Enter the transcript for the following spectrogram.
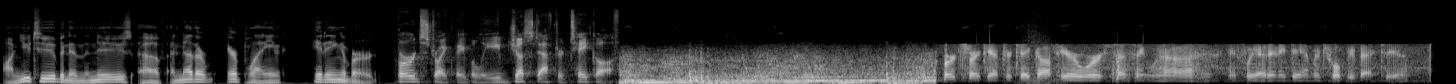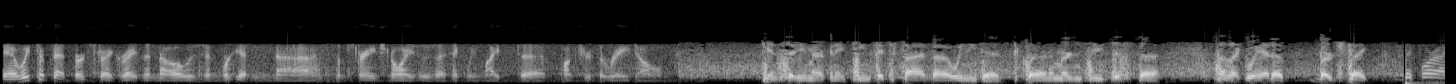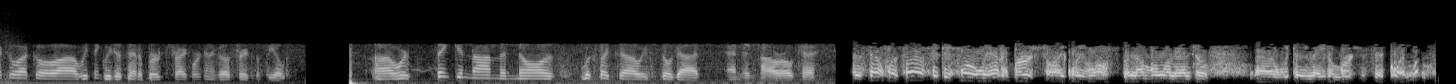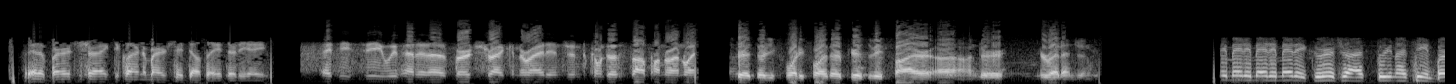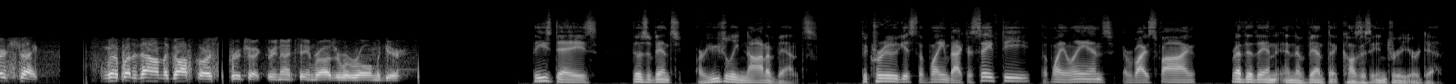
on YouTube and in the news of another airplane hitting a bird. bird strike, they believe, just after takeoff. Bird strike after takeoff here. We're assessing uh, if we had any damage. We'll be back to you. Yeah, we took that bird strike right in the nose, and we're getting uh, some strange noises. I think we might uh, puncture the radome. Kansas City, American 1855. Uh, we need to declare an emergency. Just uh, sounds like we had a bird strike. Before Echo Echo, uh, we think we just had a bird strike. We're going to go straight to the field. Uh, we're thinking on the nose. Looks like uh, we've still got engine power okay. In Southwest 54, we had a bird strike. We lost the number one engine. Uh, we do need emergency equipment. We had a bird strike, declaring emergency Delta 838. ATC, we've had a bird strike in the right engine. Come to a stop on the runway. Spirit 3044, there appears to be fire uh, under your right engine. Hey, Mayday, Mayday, Mayday, career track 319, bird strike. I'm going to put it down on the golf course. Career track 319, roger, we're rolling the gear. These days, those events are usually not events. The crew gets the plane back to safety, the plane lands, everybody's fine, rather than an event that causes injury or death.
